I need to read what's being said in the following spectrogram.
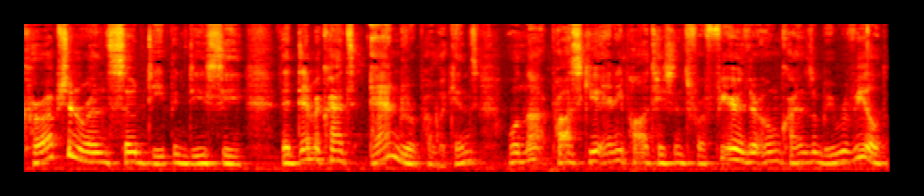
Corruption runs so deep in D.C. that Democrats and Republicans will not prosecute any politicians for fear their own crimes will be revealed.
